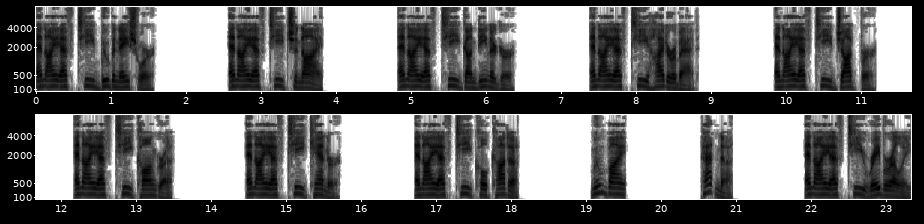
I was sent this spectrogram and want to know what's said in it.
NIFT Bhubaneswar NIFT Chennai NIFT Gandhinagar NIFT Hyderabad NIFT Jodhpur NIFT Kangra NIFT Kannur NIFT Kolkata Mumbai Patna NIFT Raebareli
